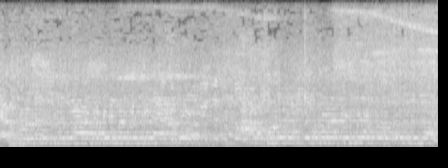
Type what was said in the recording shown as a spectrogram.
অ্যাম্বুলেন্সের জন্য আমাদের emergency line আছে। আর পুরো একটা কোনো emergency line করার প্রয়োজন নাই।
